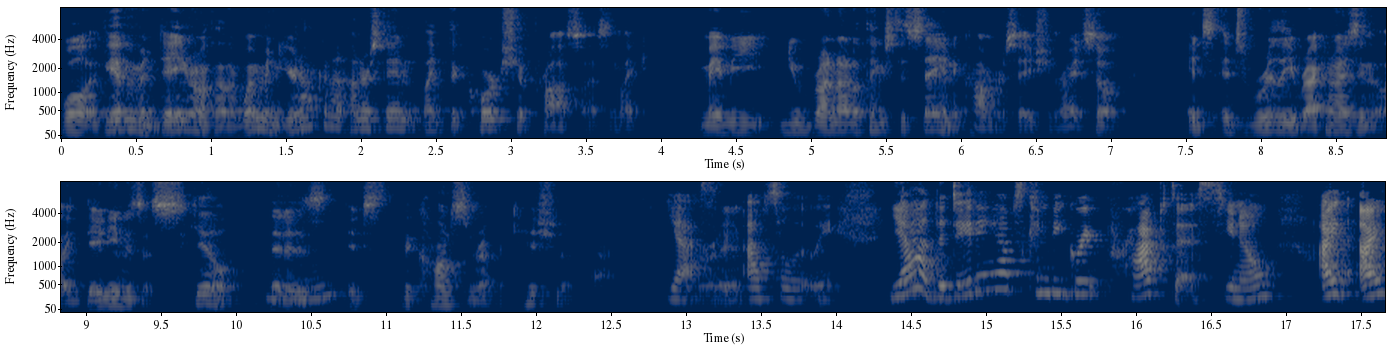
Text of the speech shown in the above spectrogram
Well, if you haven't been dating with other women, you're not going to understand like the courtship process, and like maybe you run out of things to say in a conversation, right? So it's it's really recognizing that like dating is a skill that is Mhm. it's the constant repetition of that. Yes, Right. absolutely. Yeah, the dating apps can be great practice. You know, I, I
